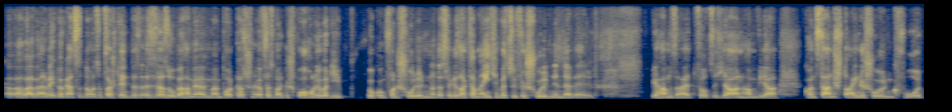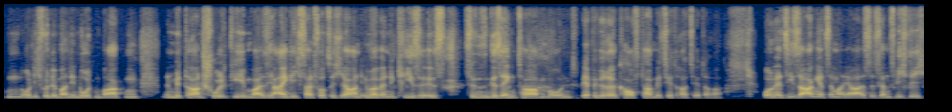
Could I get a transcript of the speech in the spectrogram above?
Aber, wenn ich nur ganz nochmal zum Verständnis. Es ist ja so, wir haben ja in meinem Podcast schon öfters mal gesprochen über die Wirkung von Schulden und dass wir gesagt haben, eigentlich haben wir zu viel Schulden in der Welt. Wir haben seit 40 Jahren haben wir konstant steigende Schuldenquoten und ich würde immer den Notenbanken mit dran Schuld geben, weil sie eigentlich seit 40 Jahren immer, wenn eine Krise ist, Zinsen gesenkt haben und Wertpapiere gekauft haben etc. etc. Und wenn Sie sagen jetzt immer, ja, es ist ganz wichtig,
